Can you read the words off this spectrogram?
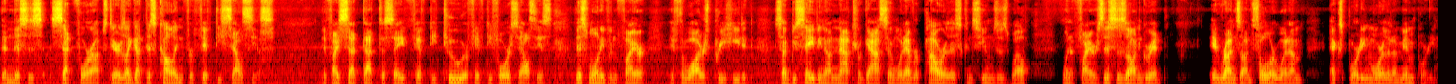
than this is set for upstairs. I got this calling for 50 Celsius. If I set that to say 52 or 54 Celsius, this won't even fire if the water's preheated. So I'd be saving on natural gas and whatever power this consumes as well when it fires. This is on grid. It runs on solar when I'm exporting more than I'm importing.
